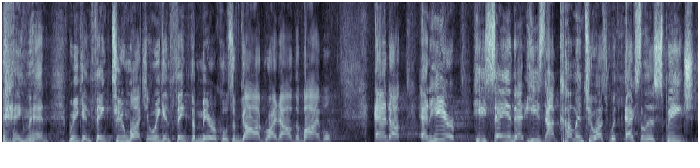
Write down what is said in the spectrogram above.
Amen. We can think too much and we can think the miracles of God right out of the Bible. And, uh, and here he's saying that he's not coming to us with excellent speech.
